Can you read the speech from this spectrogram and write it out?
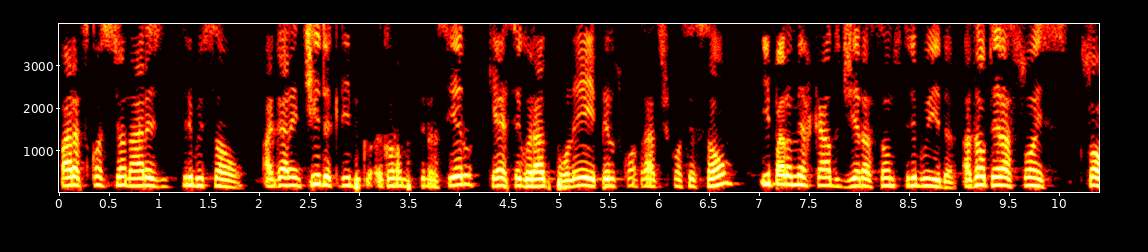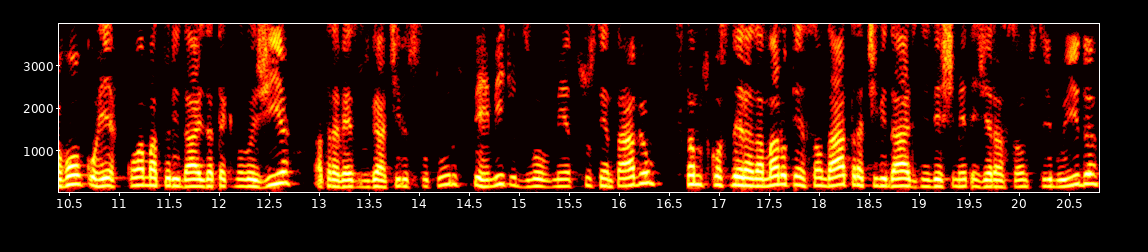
para as concessionárias de distribuição a garantia do equilíbrio econômico-financeiro, que é assegurado por lei e pelos contratos de concessão, e para o mercado de geração distribuída. As alterações só vão ocorrer com a maturidade da tecnologia, através dos gatilhos futuros, permite o desenvolvimento sustentável. Estamos considerando a manutenção da atratividade do investimento em geração distribuída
